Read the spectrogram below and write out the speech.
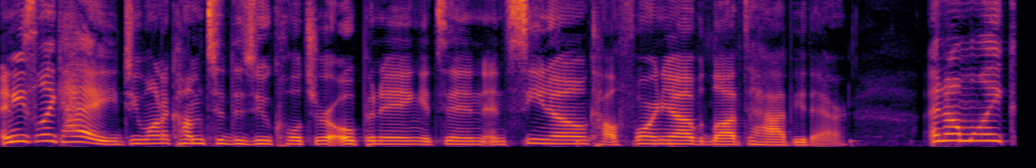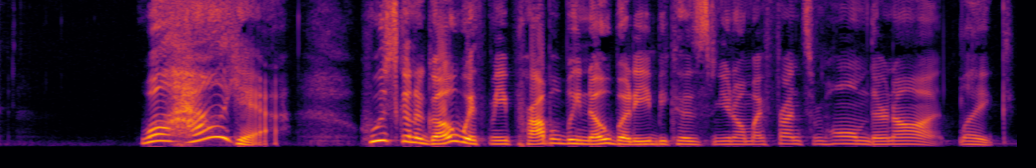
And he's like, hey, do you want to come to the zoo culture opening? It's in Encino, California. Would love to have you there. And I'm like, well, hell yeah. Who's going to go with me? Probably nobody because, you know, my friends from home, they're not like,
